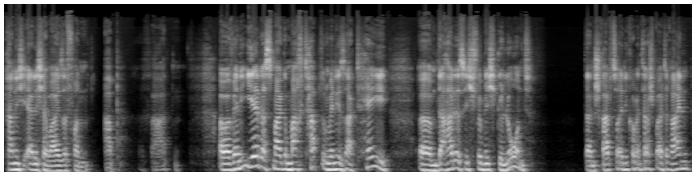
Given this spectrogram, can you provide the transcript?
kann ich ehrlicherweise von abraten. Aber wenn ihr das mal gemacht habt und wenn ihr sagt, hey, ähm, da hat es sich für mich gelohnt, dann schreibt es in die Kommentarspalte rein,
